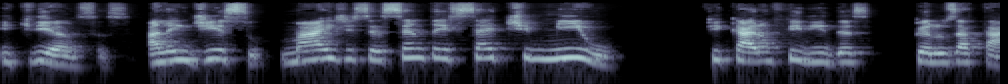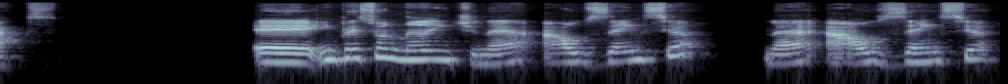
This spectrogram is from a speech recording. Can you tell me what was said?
e crianças. Além disso, mais de 67 mil ficaram feridas pelos ataques. É impressionante, né, a ausência, né, a ausência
